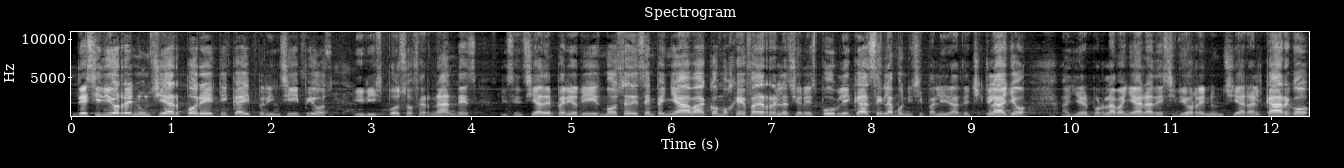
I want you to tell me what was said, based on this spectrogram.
decidió renunciar por ética y principios. Iris Pozo Fernández, licenciada en periodismo, se desempeñaba como jefa de relaciones públicas en la municipalidad de Chiclayo. Ayer por la mañana decidió renunciar al cargo,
